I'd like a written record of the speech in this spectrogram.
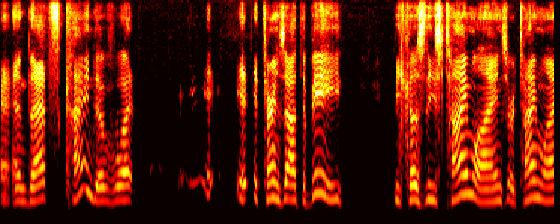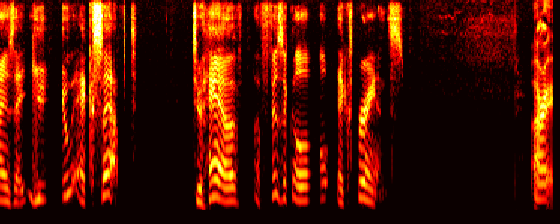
and that's kind of what it, it, it turns out to be because these timelines are timelines that you, you accept to have a physical experience. All right.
